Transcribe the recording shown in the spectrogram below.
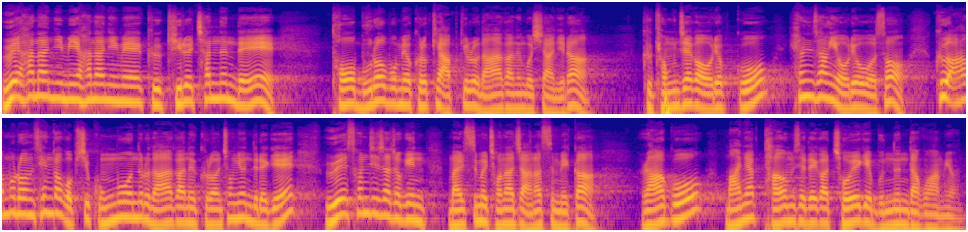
왜 하나님이 하나님의 그 길을 찾는 데에 더 물어보며 그렇게 앞길로 나아가는 것이 아니라 그 경제가 어렵고 현상이 어려워서 그 아무런 생각 없이 공무원으로 나아가는 그런 청년들에게 왜 선지자적인 말씀을 전하지 않았습니까? 라고 만약 다음 세대가 저에게 묻는다고 하면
